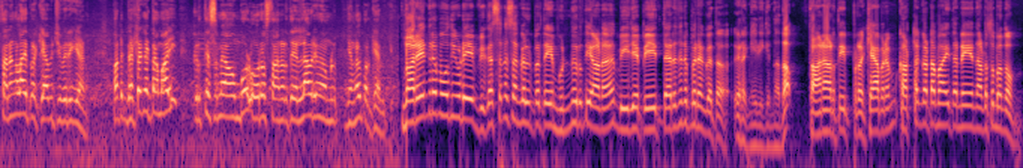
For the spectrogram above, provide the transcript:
സ്ഥലങ്ങളായി പ്രഖ്യാപിച്ചു വരികയാണ്. ഘട്ടഘട്ടമായി കൃത്യസമയമാകുമ്പോൾ ഓരോ സ്ഥാനാർത്ഥി എല്ലാവരെയും നമ്മൾ ഞങ്ങൾ പ്രഖ്യാപിക്കും. നരേന്ദ്രമോദിയുടെ വികസന സങ്കല്പത്തെ മുൻനിർത്തിയാണ് ബി ജെ പി തെരഞ്ഞെടുപ്പ് രംഗത്ത് ഇറങ്ങിയിരിക്കുന്നത്. സ്ഥാനാർത്ഥി പ്രഖ്യാപനം ഘട്ടം ഘട്ടമായി തന്നെ നടത്തുമെന്നും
